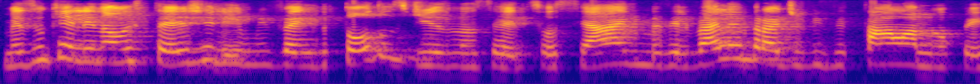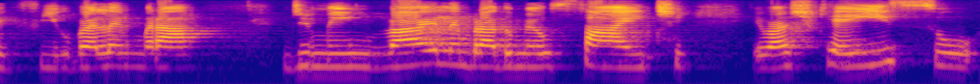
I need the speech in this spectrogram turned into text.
Mesmo que ele não esteja ele me vendo todos os dias nas redes sociais, mas ele vai lembrar de visitar lá meu perfil, vai lembrar de mim, vai lembrar do meu site. Eu acho que é isso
